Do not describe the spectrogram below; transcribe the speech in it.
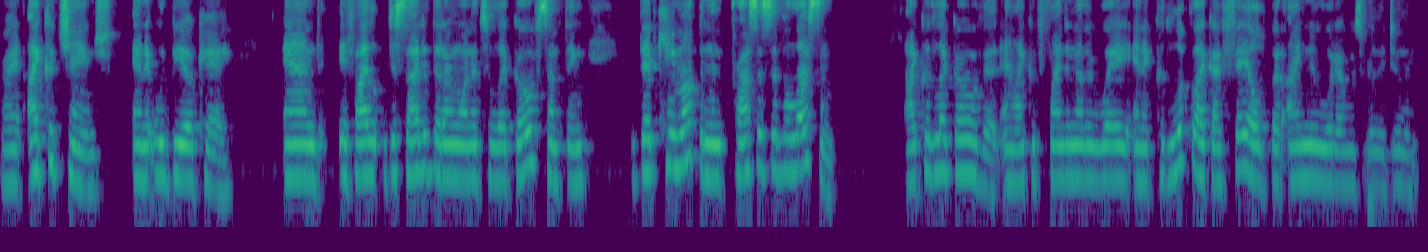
Right? I could change and it would be okay. And if I decided that I wanted to let go of something that came up in the process of a lesson, I could let go of it and I could find another way and it could look like I failed, but I knew what I was really doing.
